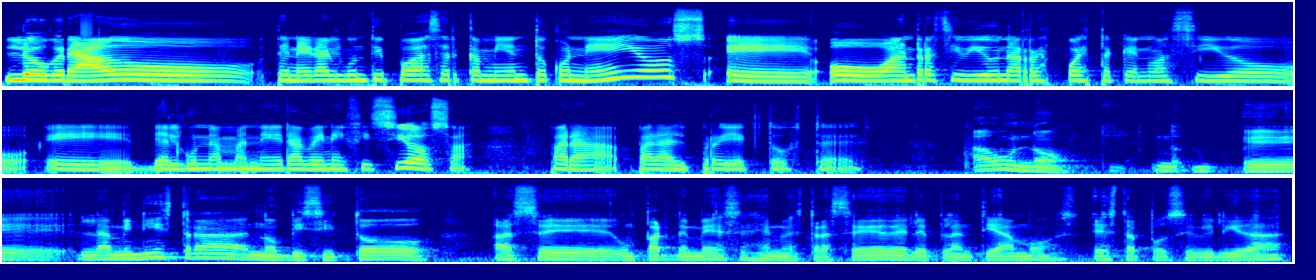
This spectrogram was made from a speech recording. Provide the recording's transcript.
logrado tener algún tipo de acercamiento con ellos eh, o han recibido una respuesta que no ha sido eh, de alguna manera beneficiosa para, para el proyecto de ustedes? Aún no. la ministra nos visitó Hace un par de meses en nuestra sede le planteamos esta posibilidad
